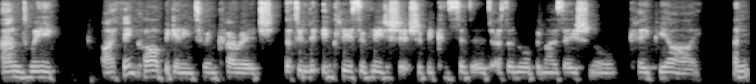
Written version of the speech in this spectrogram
And we, I think, are beginning to encourage that inclusive leadership should be considered as an organisational KPI. And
